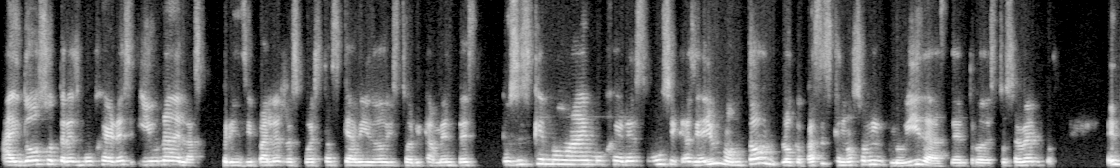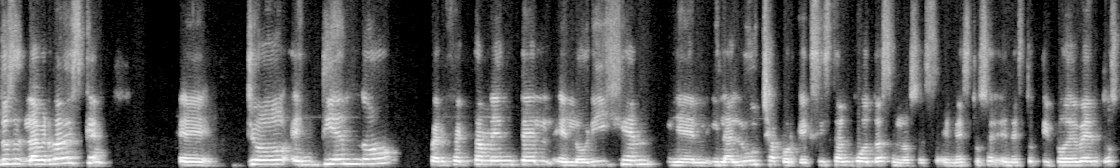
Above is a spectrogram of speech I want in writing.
hay dos o tres mujeres y una de las principales respuestas que ha habido históricamente es, pues es que no hay mujeres músicas y hay un montón, lo que pasa es que no son incluidas dentro de estos eventos. Entonces, la verdad es que eh, yo entiendo perfectamente el, origen y, el, y, la lucha porque existan cuotas en, los, en, estos, en este tipo de eventos,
